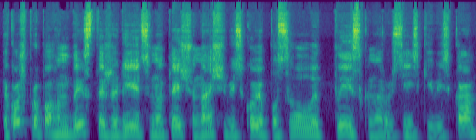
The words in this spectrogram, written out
Також пропагандисти жаліються на те, що наші військові посилили тиск на російські війська.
